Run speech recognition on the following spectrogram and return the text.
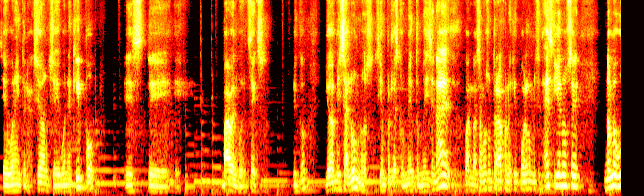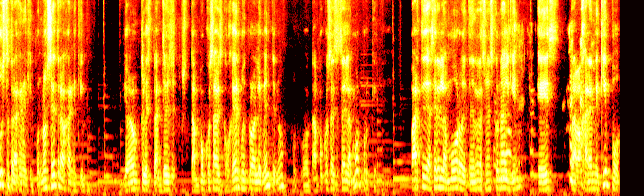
si hay buena interacción, si hay buen equipo, este, eh, va a haber buen sexo. ¿explico? Yo a mis alumnos siempre les comento, me dicen, ah, cuando hacemos un trabajo en equipo o algo, me dicen, ah, es que yo no sé, no me gusta trabajar en equipo, no sé trabajar en equipo. yo lo que les planteo es, pues, tampoco sabes coger, muy probablemente, ¿no? O, tampoco sabes hacer el amor, porque parte de hacer el amor o de tener relaciones con alguien es trabajar en equipo.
